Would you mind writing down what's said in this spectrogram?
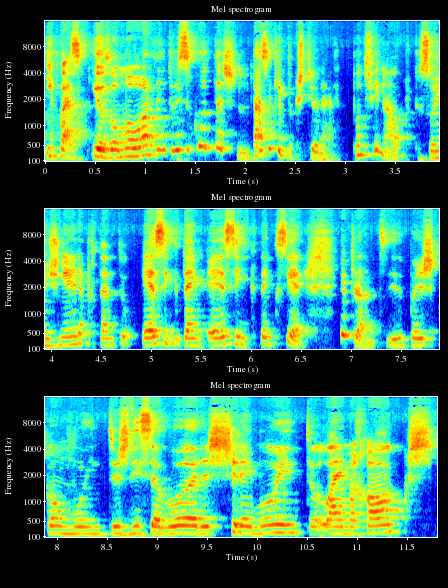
e quase eu dou uma ordem, tu executas. Não estás aqui para questionar. Ponto final, porque eu sou engenheira, portanto é assim que tem, é assim que, tem que ser. E pronto, e depois com muitos dissabores, chorei muito lá em Marrocos.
